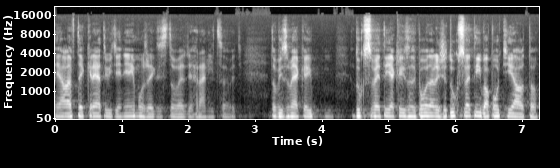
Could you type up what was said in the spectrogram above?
Ja, ale v tej kreativite nemôže existovať hranice, veď to by sme, aký Duch Svetý, aký sme povedali, že Duch Svetý iba potiaľ to.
